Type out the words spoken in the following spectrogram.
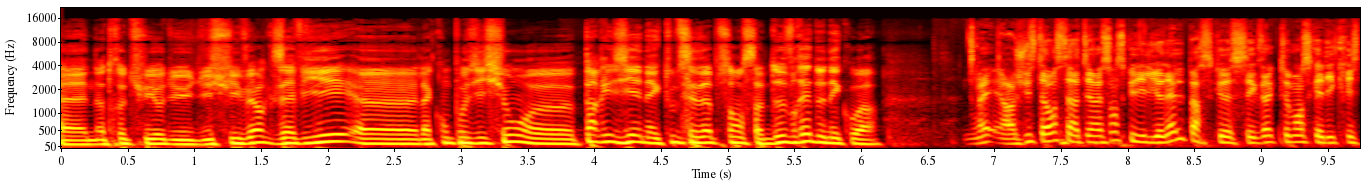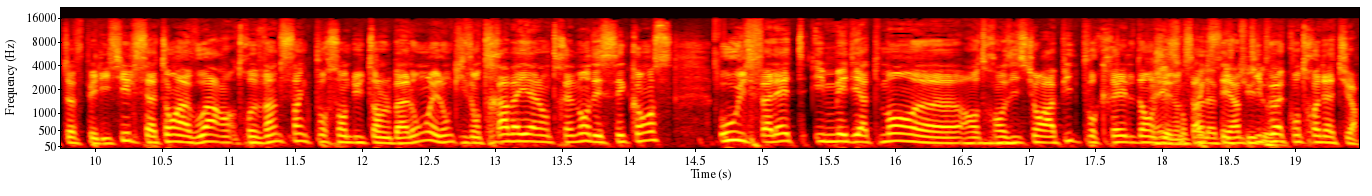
euh, notre tuyau du, du suiveur. Xavier, euh, la composition euh, parisienne avec toutes ces absences, ça devrait donner quoi? Ouais, alors juste avant, c'est intéressant ce que dit Lionel parce que c'est exactement ce qu'a dit Christophe Pellissier. Il s'attend à avoir entre 25% du temps le ballon et donc ils ont travaillé à l'entraînement des séquences où il fallait être immédiatement euh, en transition rapide pour créer le danger. Ouais, donc ont c'est vrai pas que c'est un petit peu à contre nature.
